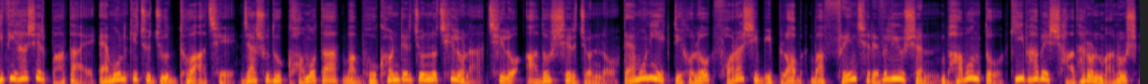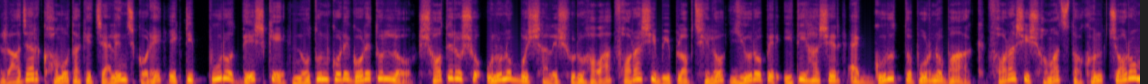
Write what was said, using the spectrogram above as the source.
ইতিহাসের পাতায় এমন কিছু যুদ্ধ আছে যা শুধু ক্ষমতা বা ভূখণ্ডের জন্য ছিল না, ছিল আদর্শের জন্য। তেমনই একটি হল ফরাসি বিপ্লব বা ফ্রেঞ্চ রেভলিউশন। ভাবন্ত কীভাবে সাধারণ মানুষ রাজার ক্ষমতাকে চ্যালেঞ্জ করে একটি পুরো দেশকে নতুন করে গড়ে তুলল? সতেরোশো ঊননব্বই সালে শুরু হওয়া ফরাসি বিপ্লব ছিল ইউরোপের ইতিহাসের এক গুরুত্বপূর্ণ বাঁক। ফরাসি সমাজ তখন চরম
